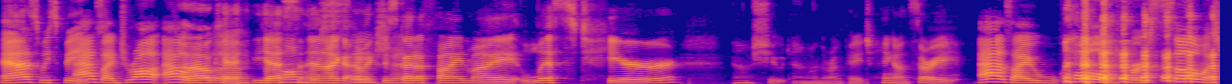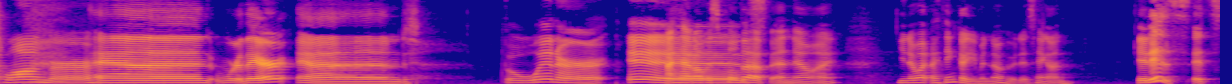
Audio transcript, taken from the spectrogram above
As we speak. as I draw out. Okay. Yes, and I got. I just gotta find my list here. Oh shoot, I'm on the wrong page. Hang on, sorry. as I hold for so much longer. And we're there, and The winner is. I had all this pulled up, and now I. You know what? I think I even know who it is. Hang on. It is. It's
